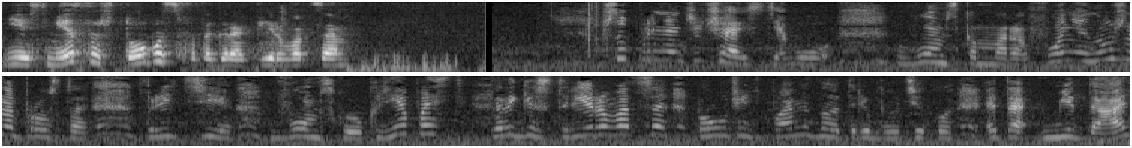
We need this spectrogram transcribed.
Есть место, чтобы сфотографироваться. Чтобы принять участие в, в Омском марафоне, нужно просто прийти в Омскую крепость, зарегистрироваться, получить памятную атрибутику. Это медаль,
